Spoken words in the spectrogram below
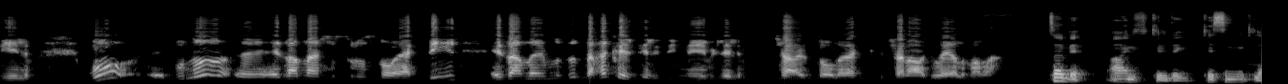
diyelim. Bu e, bunu e, ezanlar susturulsun olarak değil, ezanlarımızı daha kaliteli dinleyebilelim çağrısı olarak lütfen algılayalım ama. Tabii. Aynı fikirdeyim. Kesinlikle.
